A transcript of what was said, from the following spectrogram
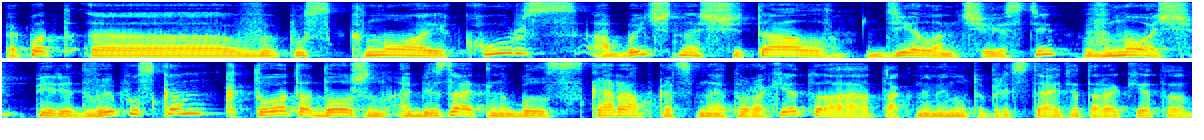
Так вот, э, выпускной курс обычно считал делом чести. В ночь перед выпуском кто-то должен обязательно был скарабкаться на эту ракету, а так на минуту представить, эта ракета,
